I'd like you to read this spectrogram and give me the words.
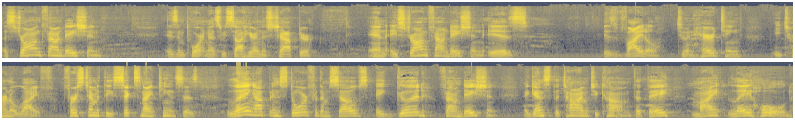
a strong foundation is important, as we saw here in this chapter. And a strong foundation is, is vital to inheriting eternal life. 1 Timothy 6:19 says, "Laying up in store for themselves a good foundation against the time to come, that they might lay hold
